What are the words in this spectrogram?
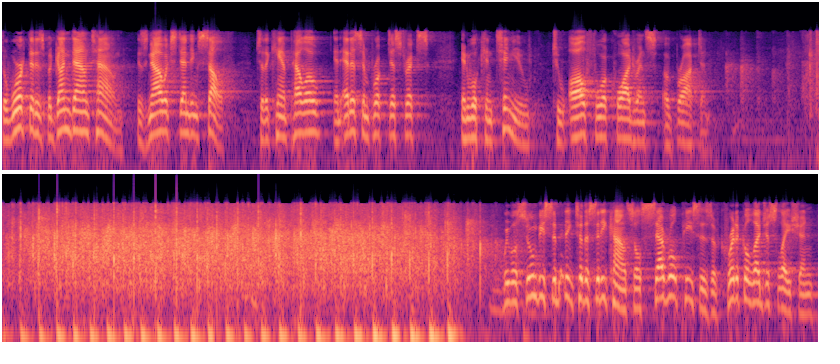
The work that has begun downtown is now extending south to the Campello and Edison Brook districts and will continue to all four quadrants of Brockton. We will soon be submitting to the City Council several pieces of critical legislation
